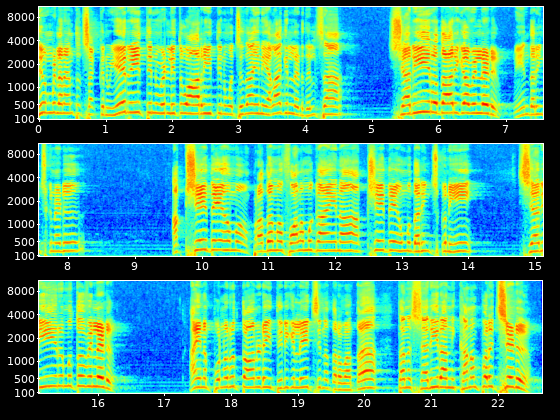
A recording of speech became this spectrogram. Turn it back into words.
దేవుని బిడ్డ ఎంత చక్కని ఏ రీతిని వెళ్ళితో ఆ రీతిని వచ్చేదా? ఆయన ఎలాగెళ్ళాడు తెలుసా? శరీరధారిగా వెళ్ళాడు. ఏం ధరించుకున్నాడు? అక్షయ దేహము ప్రథమ ఫలముగా ఆయన అక్షయ దేహము ధరించుకుని శరీరముతో వెళ్ళాడు. ఆయన పునరుత్డై తిరిగి లేచిన తర్వాత తన శరీరాన్ని కనపరిచాడు.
